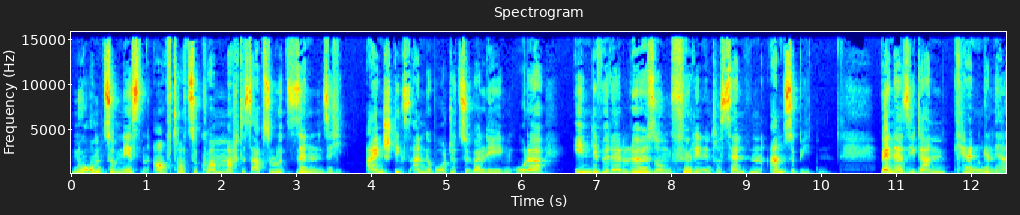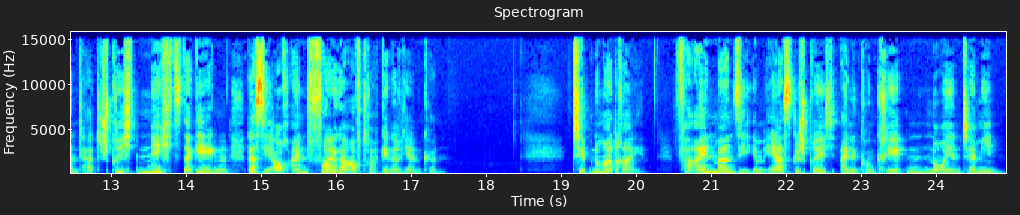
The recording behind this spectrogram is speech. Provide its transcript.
Nur um zum nächsten Auftrag zu kommen, macht es absolut Sinn, sich Einstiegsangebote zu überlegen oder individuelle Lösungen für den Interessenten anzubieten. Wenn er sie dann kennengelernt hat, spricht nichts dagegen, dass sie auch einen Folgeauftrag generieren können. Tipp Nummer drei: Vereinbaren Sie im Erstgespräch einen konkreten neuen Termin.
